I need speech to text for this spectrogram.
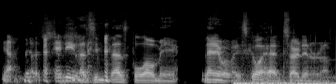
Yeah, that's, just, anyway. that's that's below me. Anyways, go ahead. Sorry to interrupt.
